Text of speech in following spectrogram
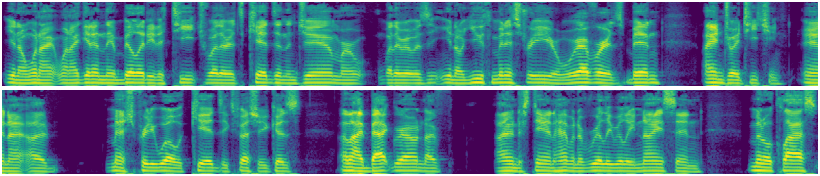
you know, when I when I get in the ability to teach whether it's kids in the gym or whether it was, you know, youth ministry or wherever it's been, I enjoy teaching. And I, I mesh pretty well with kids, especially because of my background. I've I understand having a really, really nice and middle class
